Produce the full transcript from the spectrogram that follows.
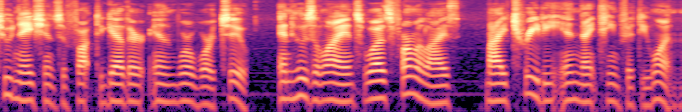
two nations who fought together in World War II, and whose alliance was formalized by treaty in 1951.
